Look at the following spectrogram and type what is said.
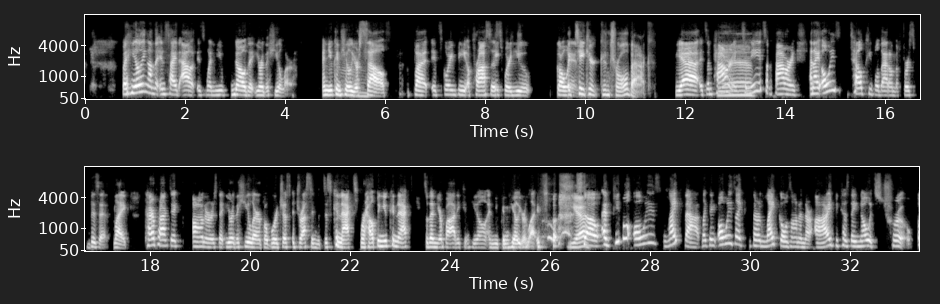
But healing on the inside out is when you know that you're the healer and you can heal Mm. yourself. But it's going to be a process where you go in. Like take your control back. Yeah, it's empowering. Yeah. To me, it's empowering. And I always tell people that on the first visit like, chiropractic honors that you're the healer, but we're just addressing the disconnect. We're helping you connect so then your body can heal and you can heal your life. Yeah. So, and people always like that. Like they always like their light goes on in their eye because they know it's true.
